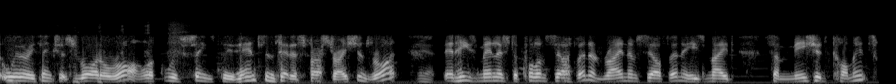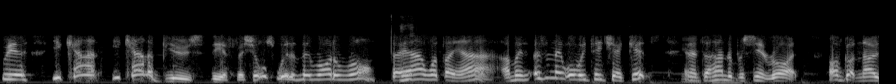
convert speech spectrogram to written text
whether he thinks it's right or wrong. Look, we've seen Steve Hansen's had his frustrations, right? Yeah. And he's managed to pull himself in and rein himself in. And he's made some measured comments where you can't you can't abuse the officials, whether they're right or wrong. They are what they are. I mean, isn't that what we teach our kids? Yeah. And it's hundred percent right. I've got no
